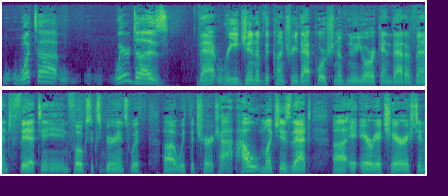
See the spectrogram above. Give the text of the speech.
What, uh, where does that region of the country, that portion of New York, and that event fit in, in folks' experience with uh, with the church? How, how much is that uh, area cherished and,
